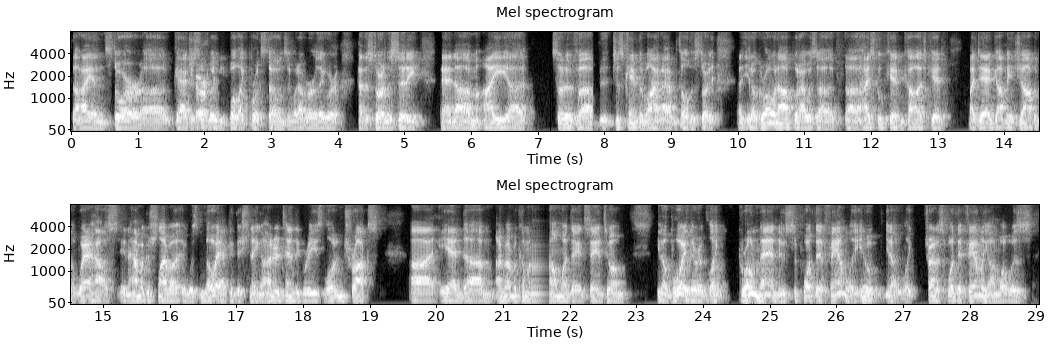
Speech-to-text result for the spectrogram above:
the high end store uh, gadgets sure. way before like Brookstones and whatever they were had the store in the city. And um, I uh, sort of uh, just came to mind. I haven't told this story. Uh, you know, growing up when I was a, a, high school kid and college kid, my dad got me a job in the warehouse in Hammacher It was no air conditioning, 110 degrees, loading trucks. Uh, and um, I remember coming home one day and saying to him, you know, boy, there are like grown men who support their family, you know, you know, like trying to support their family on what was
